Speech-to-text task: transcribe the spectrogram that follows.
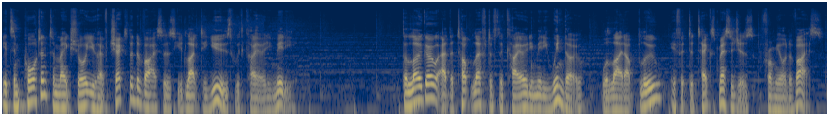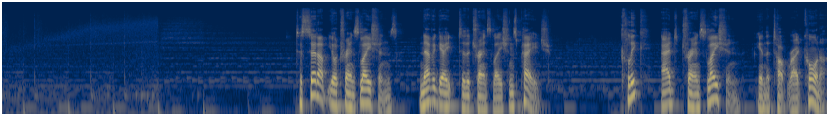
It's important to make sure you have checked the devices you'd like to use with Coyote MIDI. The logo at the top left of the Coyote MIDI window will light up blue if it detects messages from your device. To set up your translations, navigate to the Translations page. Click Add Translation in the top right corner.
